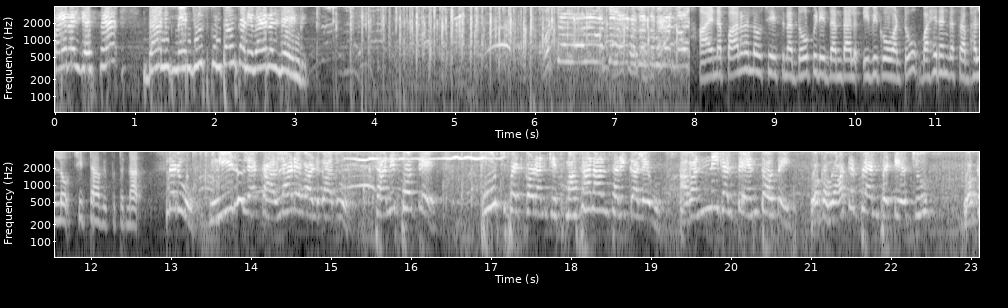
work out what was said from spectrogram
వైరల్ చేస్తే దానికి మేము చూసుకుంటాం కానీ వైరల్ చేయండి. ఆయన పాలనలో చేసిన దోపిడీ దందాలు ఇవిగో అంటూ బహిరంగ సభల్లో చిట్టా విప్పుతున్నారు. అందరూ నీళ్ళు లేక అల్లాడే వాళ్ళు కాదు చనిపోతే పూడ్చి పెట్టుకోవడానికి శ్మశానాలు సరిగ్గా లేవు. అవన్నీ కలిపితే ఎంత అవుతాయి? ఒక వాటర్ ప్లాంట్ పెట్టియొచ్చు ఒక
